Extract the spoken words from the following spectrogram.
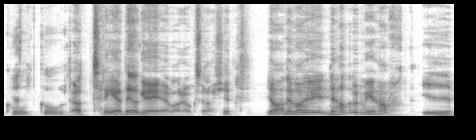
Coolt, coolt. Ja, 3D och grejer var det också. Shit. Ja, det, var ju, det hade de ju haft i,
